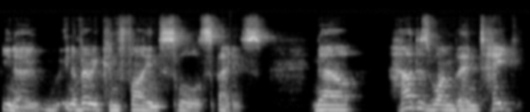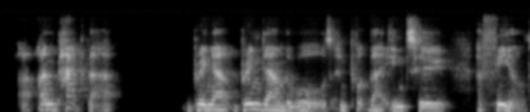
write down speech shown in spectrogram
You know, in a very confined, small space. Now, how does one then take uh, unpack that bring out bring down the walls and put that into a field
